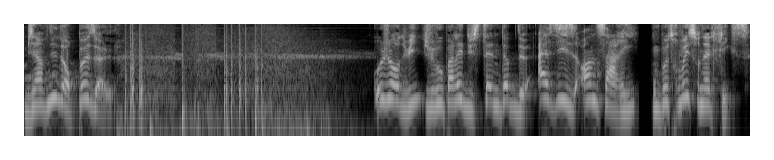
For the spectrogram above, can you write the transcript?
bienvenue dans Puzzle. Aujourd'hui, je vais vous parler du stand-up de Aziz Ansari qu'on peut trouver sur Netflix.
